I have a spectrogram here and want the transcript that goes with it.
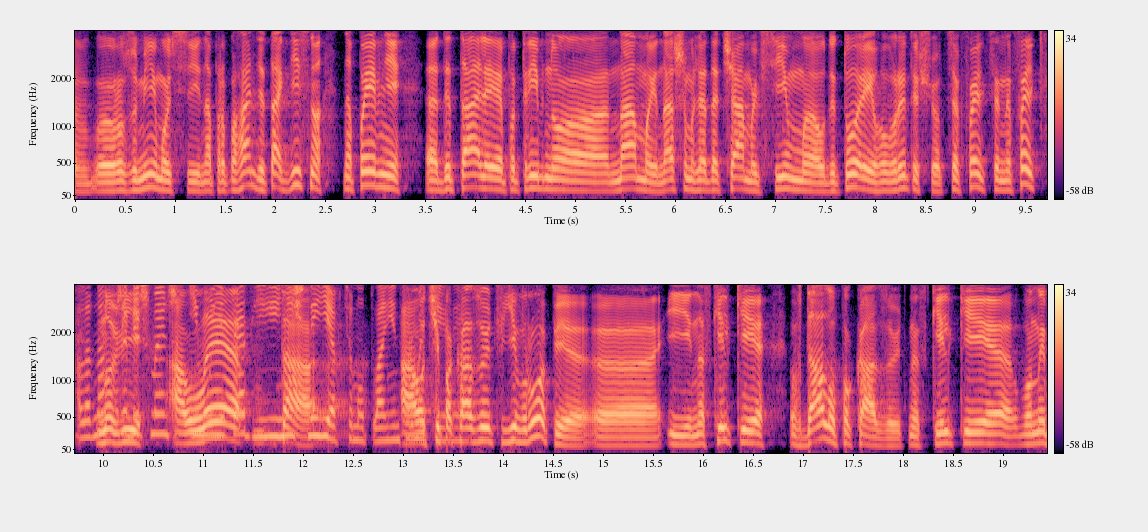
е, розуміємось і на пропаганді. Так, дійсно, на певні е, деталі потрібно нам, і нашим глядачам, і всім аудиторії говорити, що це фейк, це не фейк. Але в нас вже більш-менш Але, імунітет гігієнічний є в цьому плані А от чи показують в Європі, е, і наскільки вдало показують, наскільки вони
